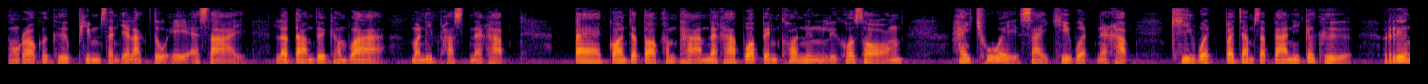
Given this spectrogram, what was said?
ของเราก็คือพิมพ์สัญลักษณ์ตัว A S I แล้วตามด้วยคำว่า Money Plus นะครับ แต่ก่อนจะตอบคำถามนะครับว่าเป็นข้อ 1 หรือข้อ 2 ให้ช่วยใส่คีย์เวิร์ดนะครับ คีย์เวิร์ดประจำสัปดาห์นี้ก็คือ เรื่อง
